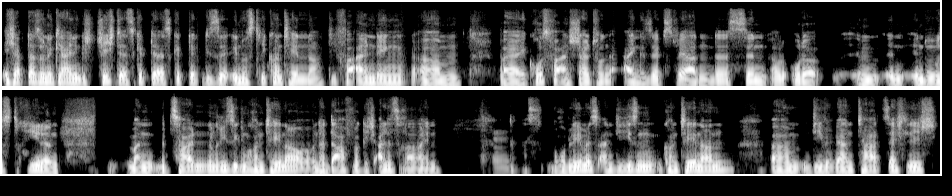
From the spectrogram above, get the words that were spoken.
ich habe da so eine kleine Geschichte. Es gibt ja, es gibt ja diese Industriecontainer, die vor allen Dingen ähm, bei Großveranstaltungen eingesetzt werden. Das sind oder im, in Industrien. Man bezahlt einen riesigen Container und da darf wirklich alles rein. Mhm. Das Problem ist an diesen Containern, ähm, die werden tatsächlich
